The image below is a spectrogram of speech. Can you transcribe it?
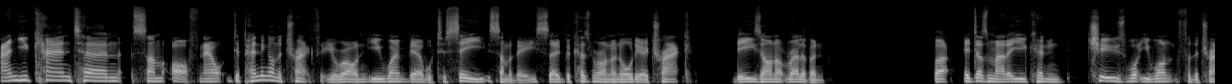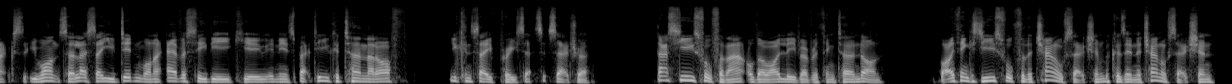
and you can turn some off. Now, depending on the track that you're on, you won't be able to see some of these. So, because we're on an audio track, these are not relevant. But it doesn't matter. You can choose what you want for the tracks that you want. So, let's say you didn't want to ever see the EQ in the inspector, you could turn that off. You can save presets, etc. That's useful for that, although I leave everything turned on. But I think it's useful for the channel section because in the channel section,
